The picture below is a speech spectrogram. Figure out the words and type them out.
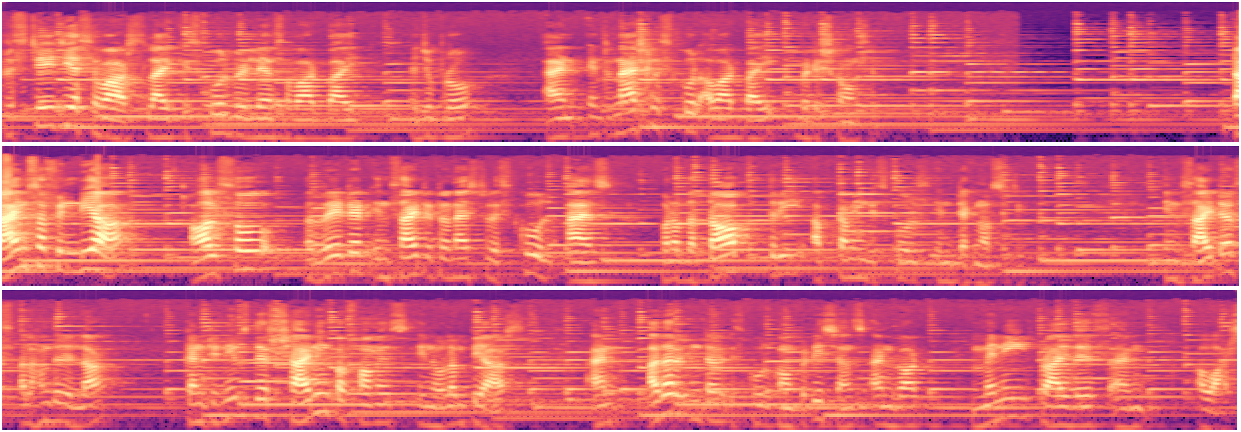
prestigious awards like School Brilliance Award by EduPro and International School Award by British Council. Times of India also rated Insight International School as one of the top three upcoming schools in Technocity. Insighters, Alhamdulillah, continues their shining performance in Olympiads and other inter-school competitions and got many prizes and awards.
